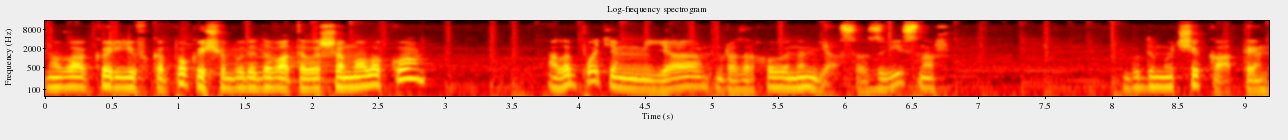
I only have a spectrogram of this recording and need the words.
Нова корівка. Поки що буде давати лише молоко. Але потім я розраховую на м'ясо. Звісно ж, будемо чекати.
